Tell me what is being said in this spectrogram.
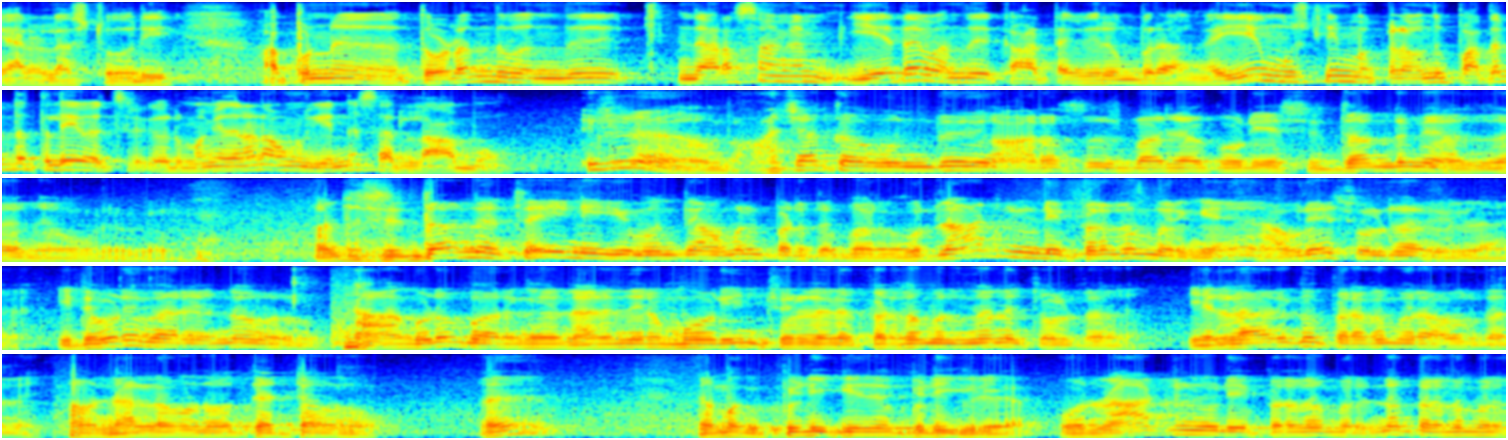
கேரளா ஸ்டோரி அப்படின்னு தொடர்ந்து வந்து இந்த அரசாங்கம் எதை வந்து காட்ட விரும்புகிறாங்க ஏன் முஸ்லீம் மக்களை வந்து பதட்டத்திலே வச்சிருக்க விரும்புறாங்க? இதனால் அவங்களுக்கு என்ன சார் லாபம்? இல்லை பாஜக வந்து ஆர்எஸ்எஸ் பாஜகவுடைய சித்தாந்தமே அதுதானே அவங்களுக்கு. அந்த சித்தாந்தத்தை இன்னைக்கு வந்து அமல்படுத்த பாருங்க. ஒரு நாட்டினுடைய பிரதமருங்க அவரே சொல்றாரு இல்ல. இதை விட வேற என்ன வரும்? நான் கூட பாருங்க நரேந்திர மோடின்னு சொல்லலை பிரதமர் தானே சொல்றேன். எல்லாருக்கும் பிரதமர் அவர் தானே அவன் நல்லவனோ கெட்டவனோ ஆ? நமக்கு பிடிக்குதோ பிடிக்கலையோ. ஒரு நாட்டினுடைய பிரதமர்னா பிரதமர்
